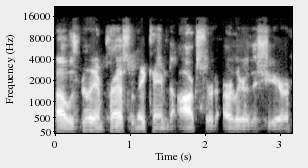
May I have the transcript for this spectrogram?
I was really impressed when they came to Oxford earlier this year.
